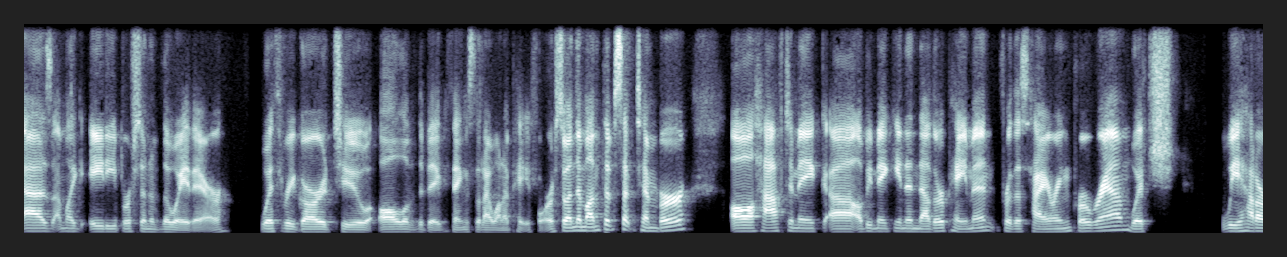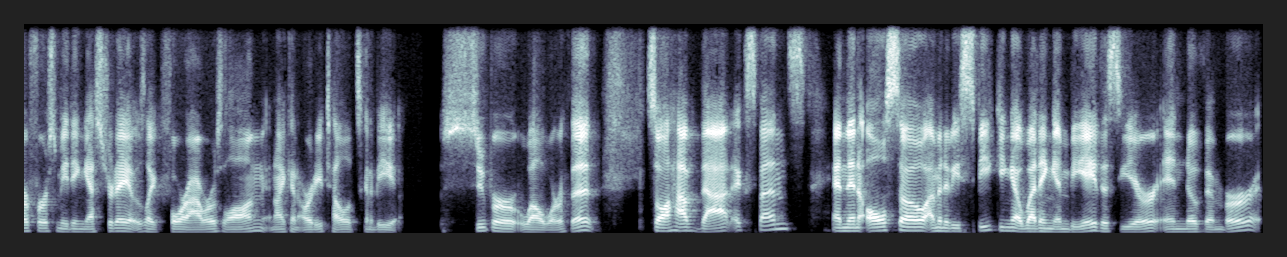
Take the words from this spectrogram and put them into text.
as I'm like 80% of the way there with regard to all of the big things that I want to pay for. So in the month of September, I'll have to make, uh, I'll be making another payment for this hiring program, which we had our first meeting yesterday. It was like four hours long, and I can already tell it's going to be super well worth it. So I'll have that expense. And then also, I'm going to be speaking at Wedding MBA this year in November.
